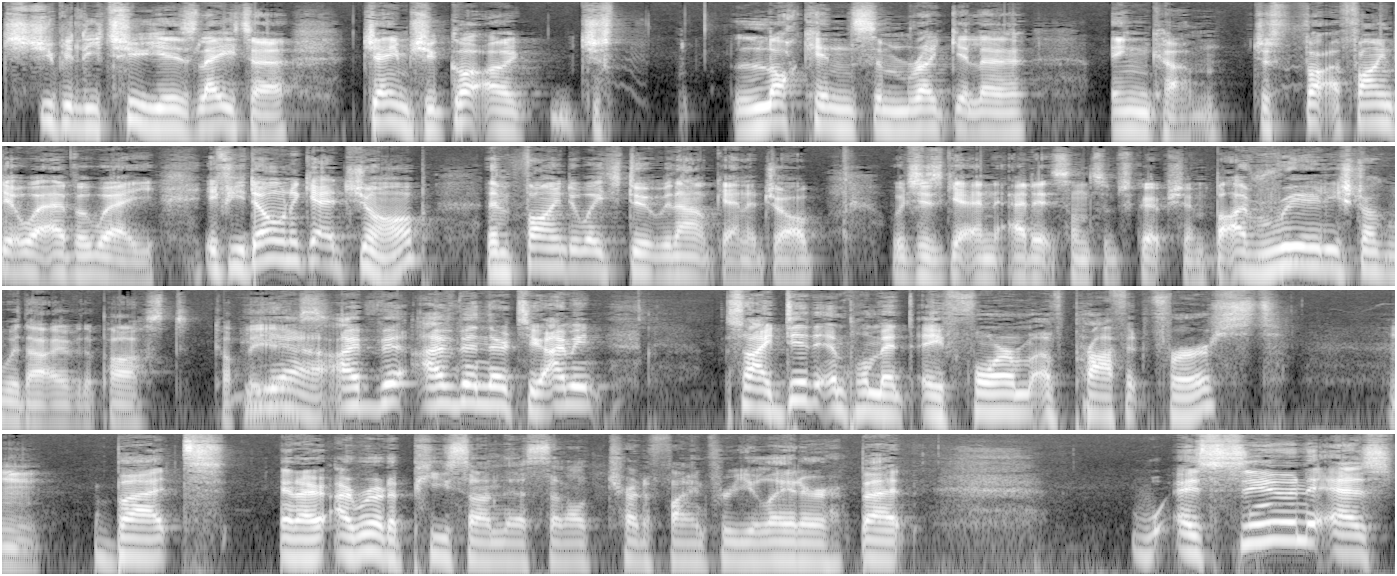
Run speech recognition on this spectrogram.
stupidly two years later, James, you've got to just lock in some regular income. Just f- find it whatever way. If you don't want to get a job, then find a way to do it without getting a job, which is getting edits on subscription. But I've really struggled with that over the past couple of years. Yeah, I've been I've been there too. I mean, so I did implement a form of profit first, hmm. but and I, I wrote a piece on this that I'll try to find for you later. But w- as soon as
